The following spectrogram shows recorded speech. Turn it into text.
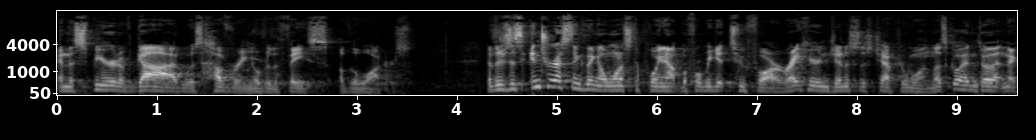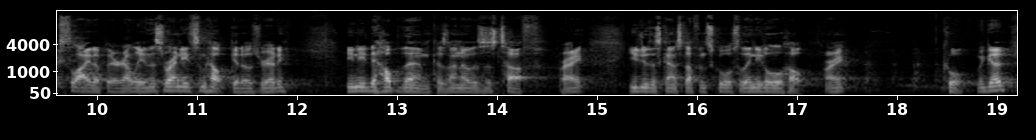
And the Spirit of God was hovering over the face of the waters. Now, there's this interesting thing I want us to point out before we get too far, right here in Genesis chapter 1. Let's go ahead and throw that next slide up there, Ellie. And this is where I need some help, kiddos. Ready? You need to help them because I know this is tough, right? You do this kind of stuff in school, so they need a little help, right? Cool. We good?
